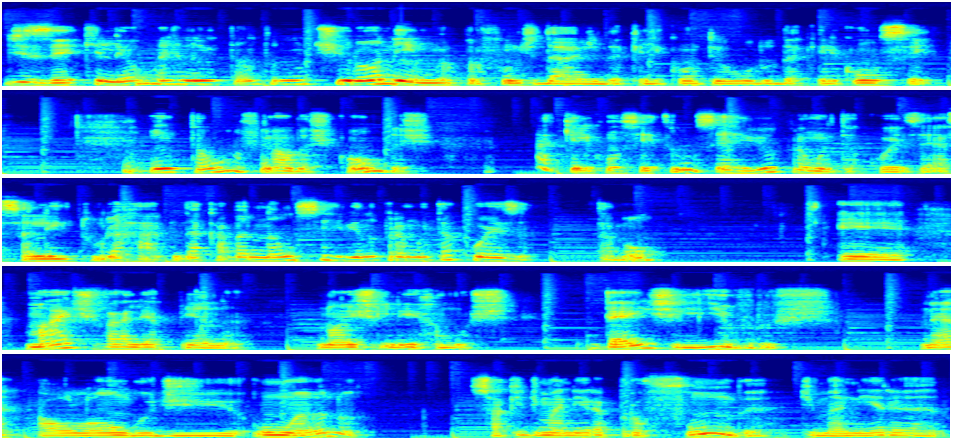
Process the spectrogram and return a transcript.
dizer que leu, mas no entanto não tirou nenhuma profundidade daquele conteúdo, daquele conceito. Então, no final das contas, aquele conceito não serviu para muita coisa. Essa leitura rápida acaba não servindo para muita coisa, tá bom? É, mais vale a pena nós lermos 10 livros né, ao longo de um ano, só que de maneira profunda, de maneira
